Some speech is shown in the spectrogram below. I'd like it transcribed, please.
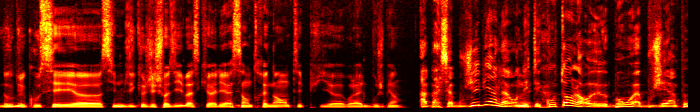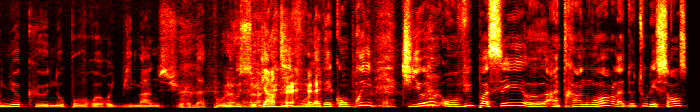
Donc du coup, c'est euh, c'est une musique que j'ai choisie parce qu'elle est assez entraînante et puis euh, voilà, elle bouge bien. Ah bah ça bougeait bien là, on Ouais. était contents. Alors euh, bon, elle bougeait un peu mieux que nos pauvres rugbyman sur la pelouse de Cardiff, vous l'avez compris, qui eux ont vu passer euh, un train noir là de tous les sens.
